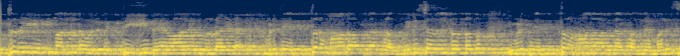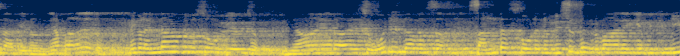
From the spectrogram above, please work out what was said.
ഇത്രയും നല്ല ഒരു വ്യക്തി ഈ ദേവാലയത്തിലുണ്ടായിട്ട് ഇവിടുത്തെ എത്ര മാതാപിതാക്കൾ അത് തിരിച്ചറിഞ്ഞിട്ടുണ്ടെന്നും ഇവിടുത്തെ എത്ര മാതാപിതാക്കൾ അതിനെ മനസ്സിലാക്കിയിട്ടുണ്ടെന്നും ഞാൻ പറഞ്ഞല്ലോ. നിങ്ങൾ എല്ലാ ദിവസവും ഉപയോഗിച്ചു. ഞായറാഴ്ച ഒരു ദിവസം സൺഡേ സ്കൂളിനും വിശുദ്ധ കുർബാനയ്ക്കും ഈ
